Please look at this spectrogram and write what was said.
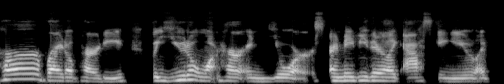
her bridal party but you don't want her in yours or maybe they're like asking you like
